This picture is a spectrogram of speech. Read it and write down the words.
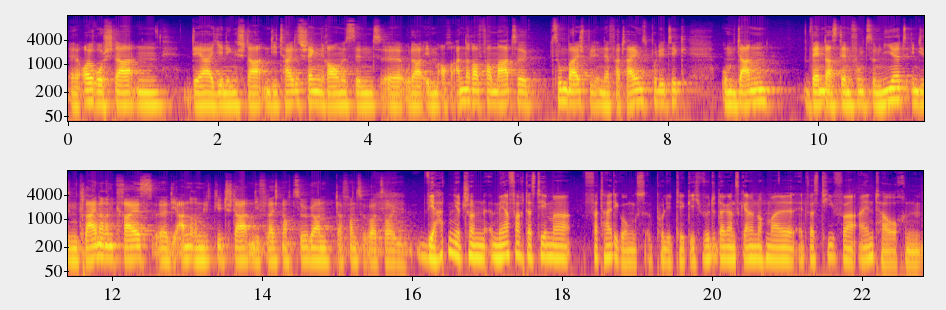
äh, Euro-Staaten, derjenigen Staaten, die Teil des Schengen-Raumes sind äh, oder eben auch anderer Formate, zum Beispiel in der Verteidigungspolitik, um dann, wenn das denn funktioniert, in diesem kleineren Kreis die anderen Mitgliedstaaten, die vielleicht noch zögern, davon zu überzeugen. Wir hatten jetzt schon mehrfach das Thema Verteidigungspolitik. Ich würde da ganz gerne noch mal etwas tiefer eintauchen.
